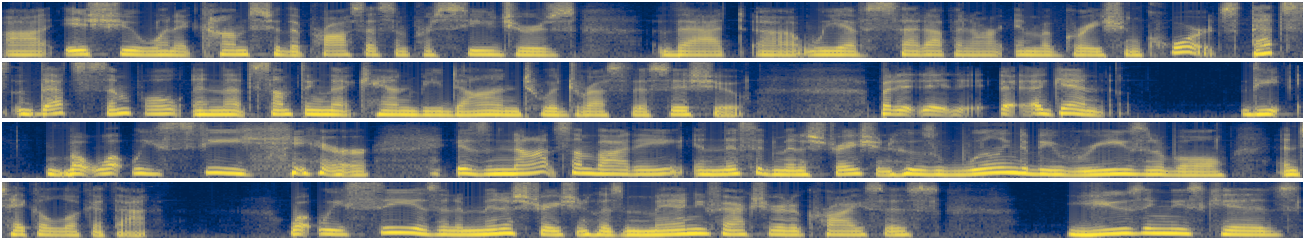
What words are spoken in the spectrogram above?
uh, issue when it comes to the process and procedures that uh, we have set up in our immigration courts. That's that's simple, and that's something that can be done to address this issue. But it, it, again, the but what we see here is not somebody in this administration who's willing to be reasonable and take a look at that. What we see is an administration who has manufactured a crisis using these kids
